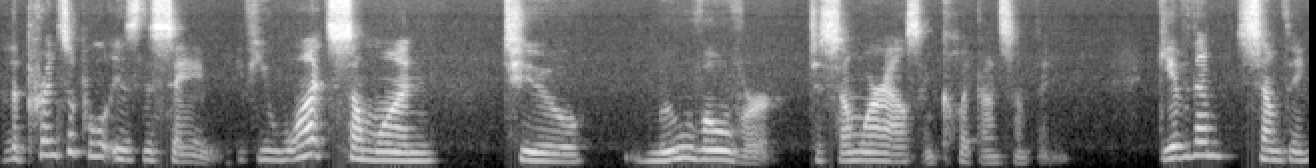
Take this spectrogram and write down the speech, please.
the principle is the same. If you want someone to move over to somewhere else and click on something, give them something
